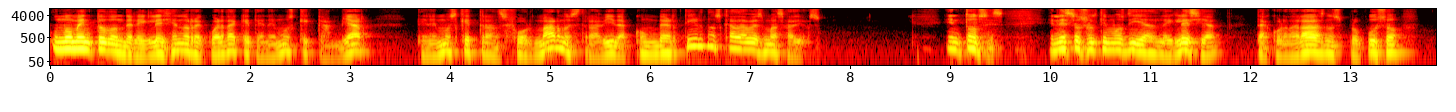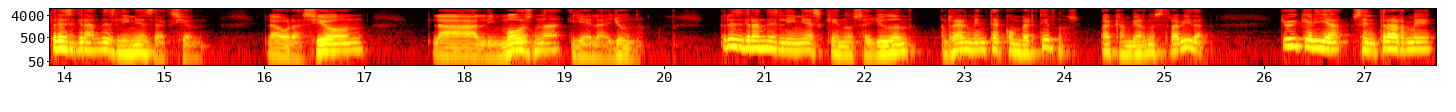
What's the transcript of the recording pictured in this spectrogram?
Un momento donde la Iglesia nos recuerda que tenemos que cambiar, tenemos que transformar nuestra vida, convertirnos cada vez más a Dios. Entonces, en estos últimos días, la Iglesia, te acordarás, nos propuso tres grandes líneas de acción. La oración, la limosna y el ayuno. Tres grandes líneas que nos ayudan realmente a convertirnos, a cambiar nuestra vida. Yo hoy quería centrarme,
